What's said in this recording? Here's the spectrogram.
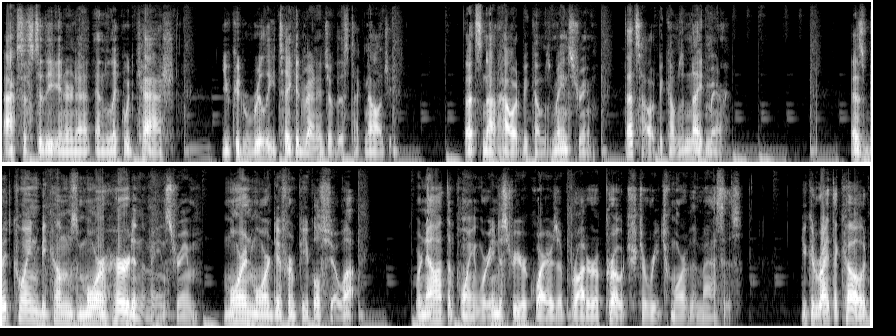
access to the internet, and liquid cash, you could really take advantage of this technology. That's not how it becomes mainstream. That's how it becomes a nightmare. As Bitcoin becomes more heard in the mainstream, more and more different people show up. We're now at the point where industry requires a broader approach to reach more of the masses. You could write the code,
